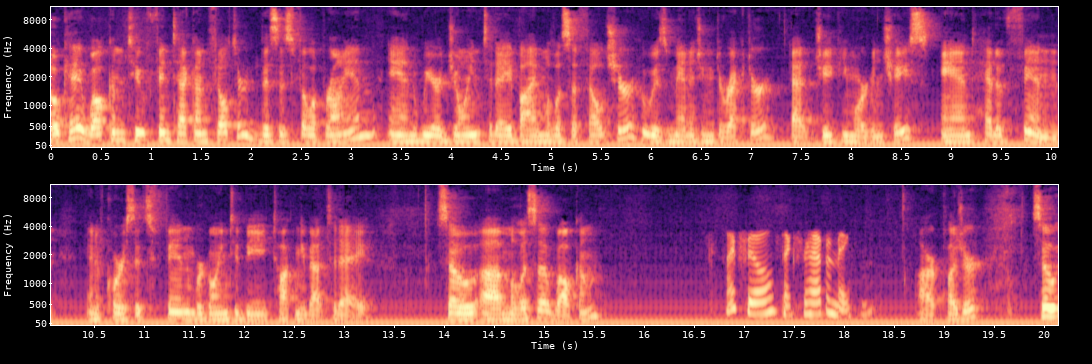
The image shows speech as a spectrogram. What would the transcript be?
Okay, welcome to FinTech Unfiltered. This is Philip Ryan, and we are joined today by Melissa Feldsher, who is Managing Director at JP Morgan Chase and Head of Finn. And of course, it's Finn we're going to be talking about today. So, uh, Melissa, welcome. Hi, Phil. Thanks for having me. Our pleasure. So,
